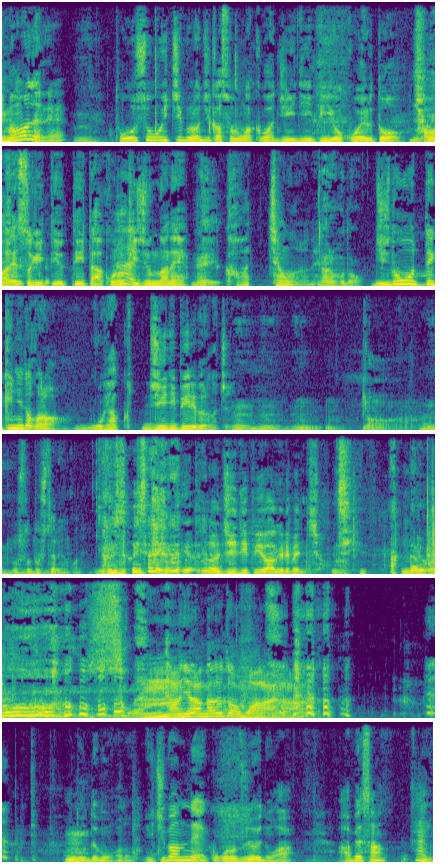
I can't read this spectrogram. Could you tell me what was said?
今までね、東証一部の時価総額は GDP を超えると、買われすぎって言っていたこの基準がね、はい変わっちゃうのよね。なるほど。自動的にだから、500、GDP レベルになっちゃう。そうするとどうしたらいいのかね。どうしたらいいの GDP を上げればいいんでしょ。あ、なるほど。そんなに上がるとは思わないな。あと、でも、あの、一番ね、心強いのは、安倍さん、はい。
